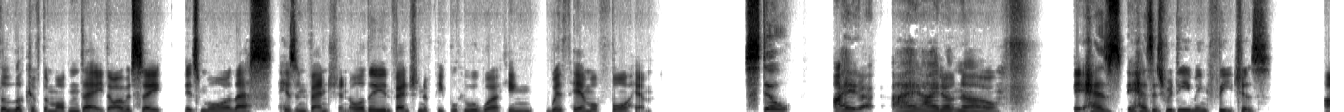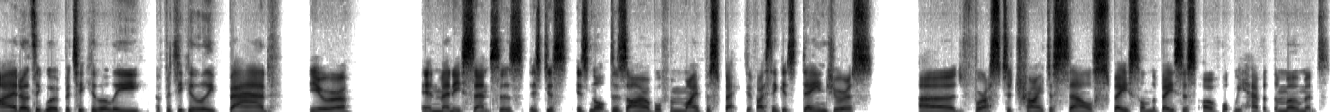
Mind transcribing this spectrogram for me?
the look of the modern day. Though I would say it's more or less his invention, or the invention of people who are working with him or for him. Still, I I I don't know. It has it has its redeeming features. I don't think we're particularly a particularly bad era in many senses. It's just it's not desirable from my perspective. I think it's dangerous uh, for us to try to sell space on the basis of what we have at the moment.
